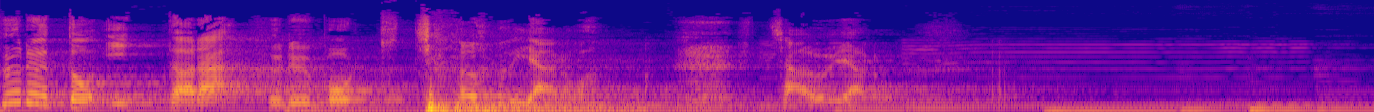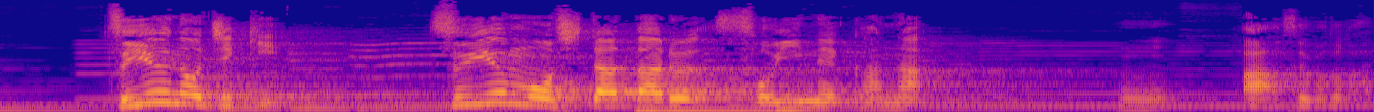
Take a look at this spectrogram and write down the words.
降ると言ったら、降るぼっきちゃうやろ。ちゃうやろ。梅雨の時期。梅雨も滴る添い寝かな。うん。ああ、そういうことか。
